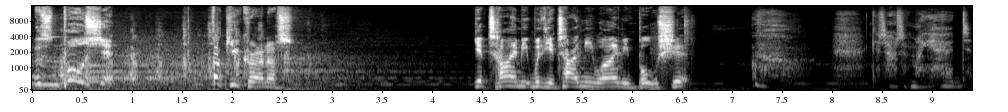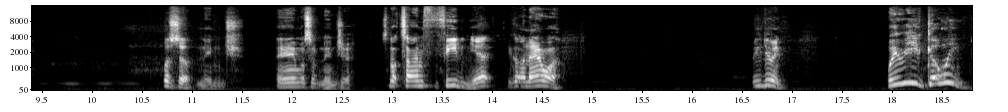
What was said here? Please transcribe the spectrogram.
This is bullshit! Fuck you, Kronos. You timey with your timey wimey bullshit. Get out of my head. What's up, Ninja? Eh, what's up, Ninja? It's not time for feeding yet. You got an hour. What are you doing? Where are you going?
